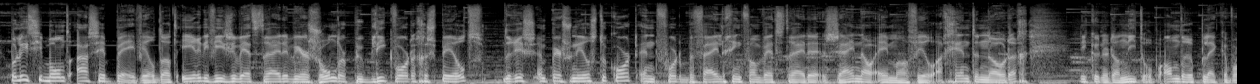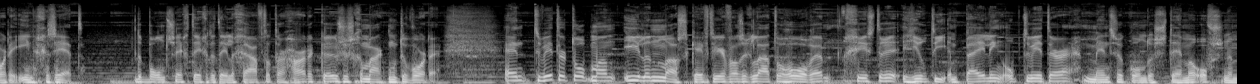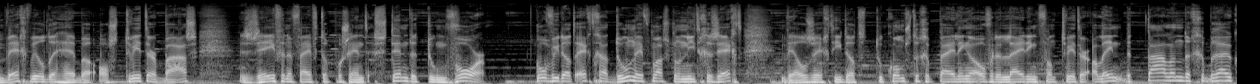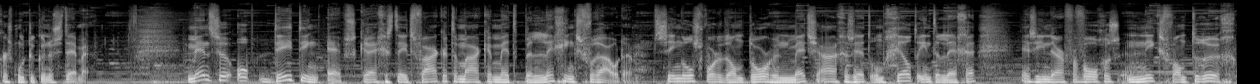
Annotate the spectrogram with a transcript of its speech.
Politiebond ACP wil dat eredivisiewedstrijden weer zonder publiek worden gespeeld. Er is een personeelstekort en voor de beveiliging van wedstrijden zijn nou eenmaal veel agenten nodig. Die kunnen dan niet op andere plekken worden ingezet. De bond zegt tegen de Telegraaf dat er harde keuzes gemaakt moeten worden. En Twitter-topman Elon Musk heeft weer van zich laten horen. Gisteren hield hij een peiling op Twitter. Mensen konden stemmen of ze hem weg wilden hebben als Twitterbaas. 57% stemde toen voor. Of hij dat echt gaat doen, heeft Musk nog niet gezegd. Wel zegt hij dat toekomstige peilingen over de leiding van Twitter... alleen betalende gebruikers moeten kunnen stemmen. Mensen op dating-apps krijgen steeds vaker te maken met beleggingsfraude. Singles worden dan door hun match aangezet om geld in te leggen... en zien daar vervolgens niks van terug.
